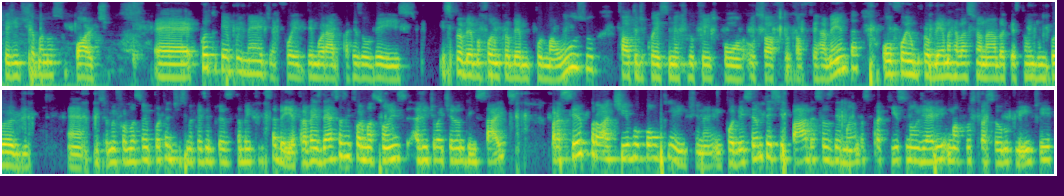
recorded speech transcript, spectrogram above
que a gente chama no suporte, é, quanto tempo, em média, foi demorado para resolver isso? Esse problema foi um problema por mau uso, falta de conhecimento do cliente com o software, com a ferramenta, ou foi um problema relacionado à questão de um bug? É, isso é uma informação importantíssima que as empresas também têm que saber. E através dessas informações, a gente vai tirando insights para ser proativo com o cliente, né? E poder se antecipar dessas demandas para que isso não gere uma frustração no cliente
